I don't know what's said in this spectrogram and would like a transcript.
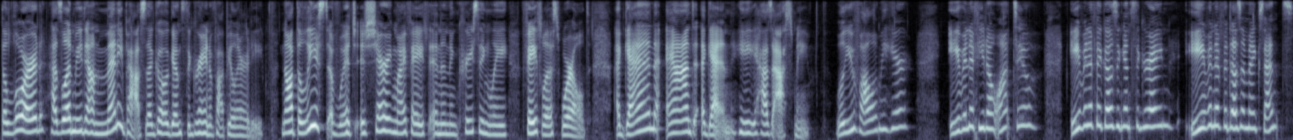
the Lord has led me down many paths that go against the grain of popularity, not the least of which is sharing my faith in an increasingly faithless world. Again and again, He has asked me, Will you follow me here? Even if you don't want to? Even if it goes against the grain? Even if it doesn't make sense?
